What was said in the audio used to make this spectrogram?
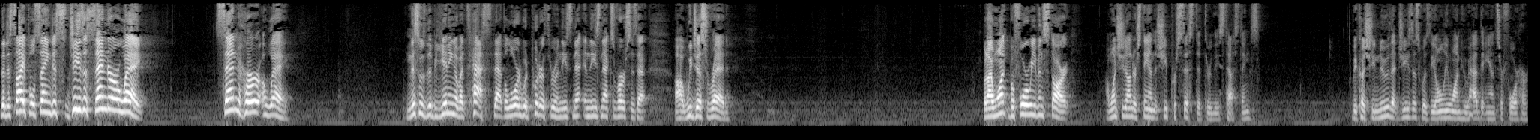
the disciples saying, just, Jesus, send her away. Send her away. And this was the beginning of a test that the Lord would put her through in these, ne- in these next verses that uh, we just read. But I want, before we even start, I want you to understand that she persisted through these testings because she knew that Jesus was the only one who had the answer for her.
